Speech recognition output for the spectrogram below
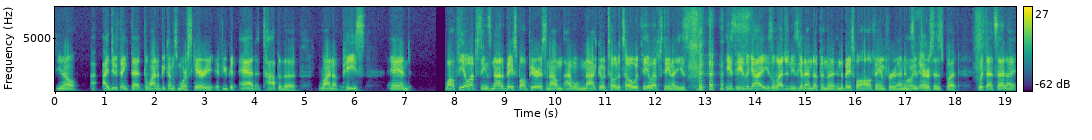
you know, I, I do think that the lineup becomes more scary if you could add a top of the lineup piece. And while Theo Epstein's not a baseball purist, and I'll, I will not go toe to toe with Theo Epstein, uh, he's he's he's a guy, he's a legend. He's going to end up in the in the Baseball Hall of Fame for ending Oh, two yeah. curses. But with that said, I,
